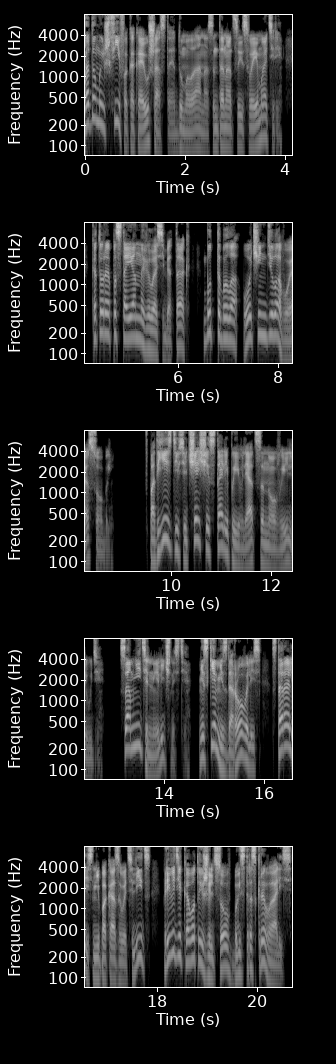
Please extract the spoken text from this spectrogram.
«Подумаешь, Фифа какая ушастая», — думала она с интонацией своей матери, которая постоянно вела себя так, будто была очень деловой особой. В подъезде все чаще стали появляться новые люди. Сомнительные личности. Ни с кем не здоровались, старались не показывать лиц, при виде кого-то из жильцов быстро скрывались.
